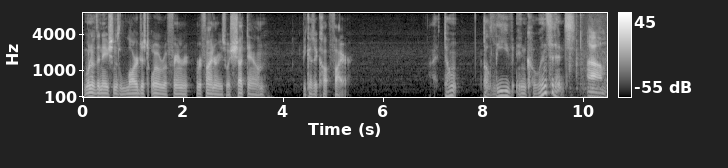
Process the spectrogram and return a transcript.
One of the nation's largest oil refin- refineries was shut down because it caught fire. Don't believe in coincidence. Um,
